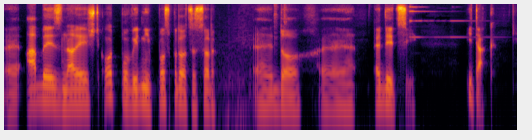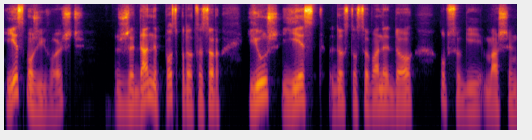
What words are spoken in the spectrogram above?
e, aby znaleźć odpowiedni postprocesor e, do edycji. I tak, jest możliwość, że dany postprocesor już jest dostosowany do obsługi maszyn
